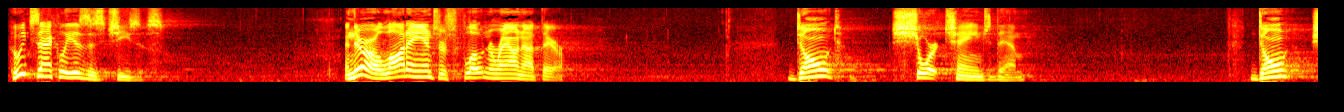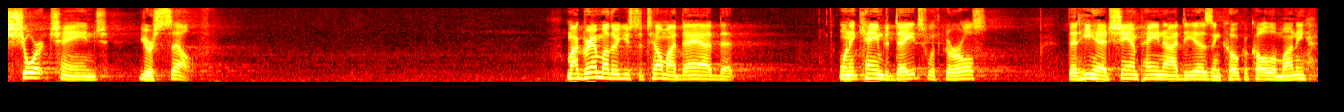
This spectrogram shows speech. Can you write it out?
who exactly is this Jesus? And there are a lot of answers floating around out there. Don't shortchange them. Don't shortchange yourself. My grandmother used to tell my dad that when it came to dates with girls, that he had champagne ideas and Coca Cola money.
